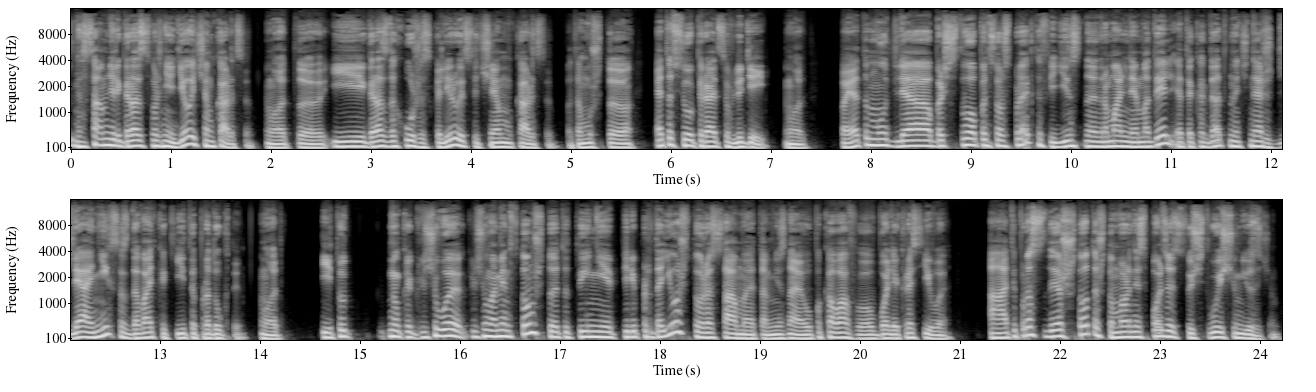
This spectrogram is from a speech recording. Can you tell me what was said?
на самом деле гораздо сложнее делать, чем кажется. Вот, э, и гораздо хуже скалируется, чем кажется, потому что это все упирается в людей. Вот. Поэтому для большинства open source проектов единственная нормальная модель — это когда ты начинаешь для них создавать какие-то продукты. Вот. И тут ну, ключевой, ключевой момент в том, что это ты не перепродаешь то же самое, там, не знаю, упаковав его более красивое, а ты просто создаешь что-то, что можно использовать с существующим юзачем.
